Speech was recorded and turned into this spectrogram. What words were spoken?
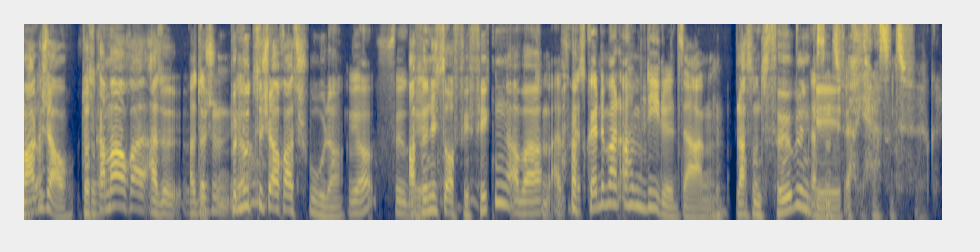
Mag Ja. ich auch. Das kann man auch, also, das schon, benutze ja. ich auch als Schwuler. Ja, Vögel. Also nicht so oft wie Ficken, aber Also das könnte man auch im Lidl sagen. lass uns Vögeln Lass uns, geht. ja, lass uns Vögeln.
